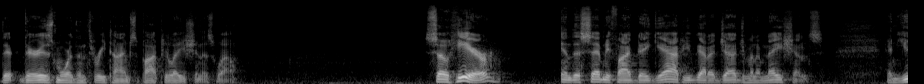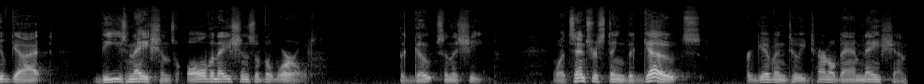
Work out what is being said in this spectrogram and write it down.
There, there is more than three times the population as well. So here, in this 75 day gap, you've got a judgment of nations. And you've got these nations, all the nations of the world, the goats and the sheep. What's interesting, the goats are given to eternal damnation,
